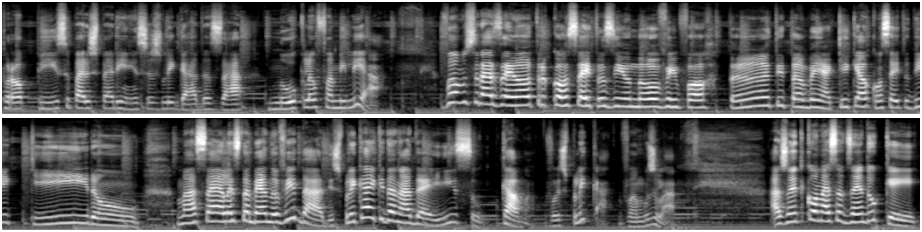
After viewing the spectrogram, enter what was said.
propício para experiências ligadas a núcleo familiar. Vamos trazer outro conceitozinho novo importante também aqui, que é o conceito de Kiron. Marcela, isso também é novidade. Explica aí que danado é isso. Calma, vou explicar. Vamos lá. A gente começa dizendo o quê?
